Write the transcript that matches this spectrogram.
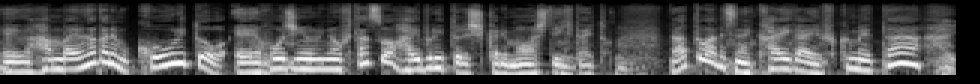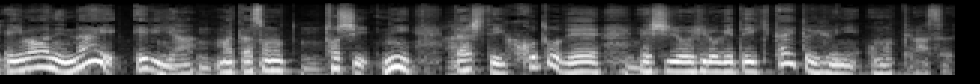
えー、販売の中でも小売と、えー、法人売りの2つをハイブリッドでしっかり回していきたいと。あとはですね、海外含めた、はい、今までにないエリア、またその都市に出していくことで、市場を広げていきたいというふうに思ってます。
